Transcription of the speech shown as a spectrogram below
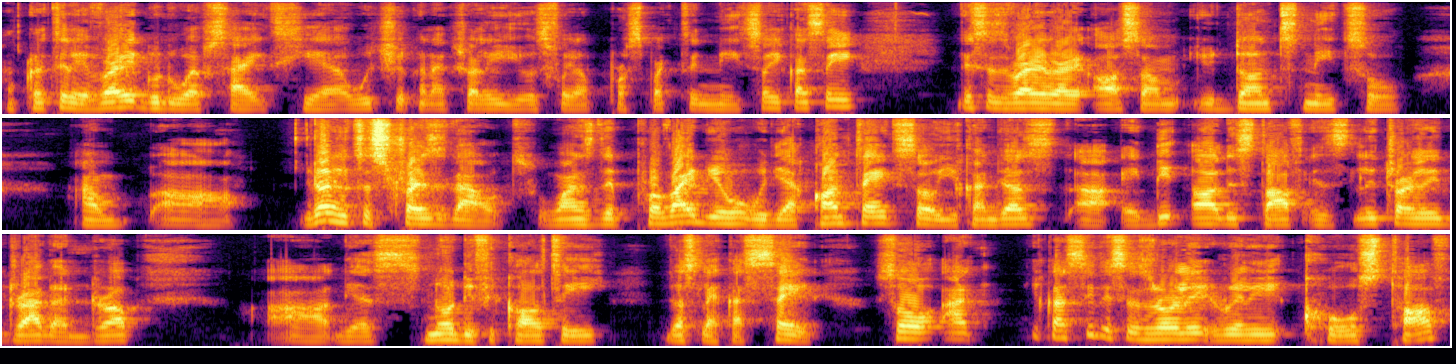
and created a very good website here, which you can actually use for your prospecting needs. So you can see this is very, very awesome. You don't need to um, uh, you don't need to stress it out. Once they provide you with their content so you can just uh, edit all this stuff. It's literally drag and drop. Uh, there's no difficulty. Just like I said. So uh, you can see this is really really cool stuff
